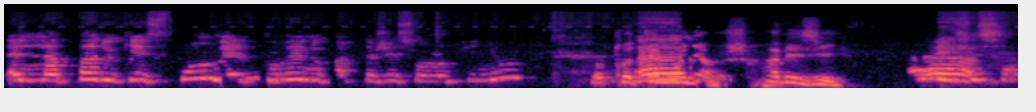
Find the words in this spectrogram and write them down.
Elle n'a pas de questions, mais elle pourrait nous partager son opinion. Votre témoignage, allez-y. Oui, c'est ça.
